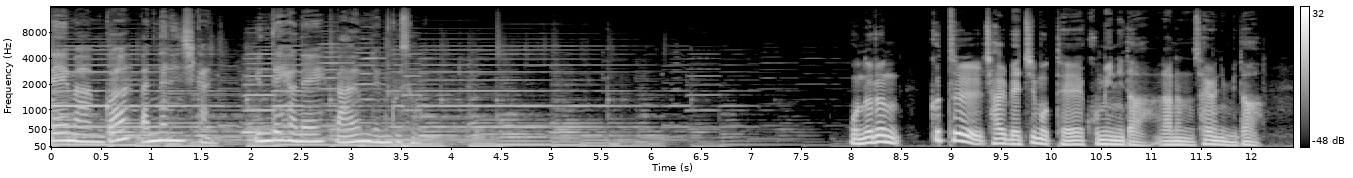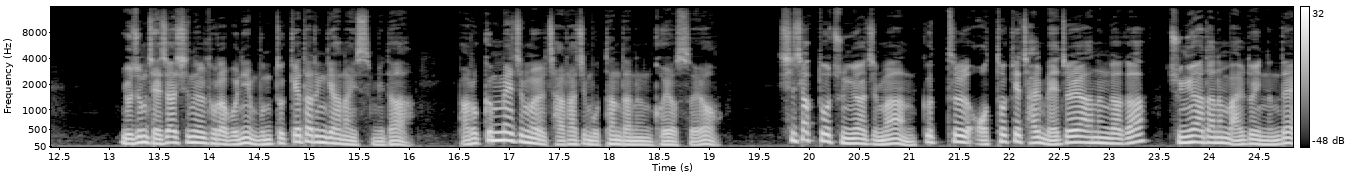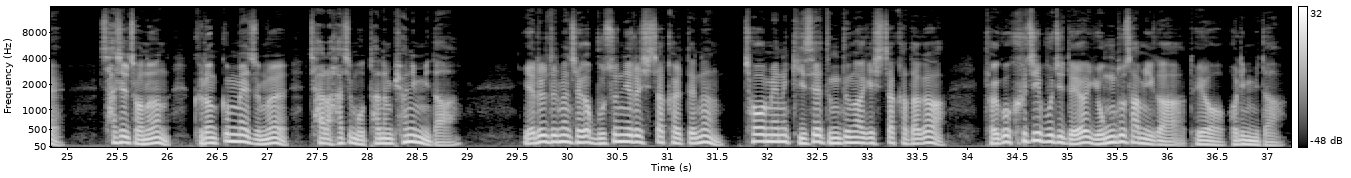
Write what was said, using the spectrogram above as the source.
사람과 만나는 시간 윤대현의 마음 연구소 오늘은 끝을 잘 맺지 못해 고민이다라는 사연입니다. 요즘 제 자신을 돌아보니 문득 깨달은 게 하나 있습니다. 바로 끝맺음을 잘 하지 못한다는 거였어요. 시작도 중요하지만 끝을 어떻게 잘 맺어야 하는가가 중요하다는 말도 있는데 사실 저는 그런 끝맺음을 잘 하지 못하는 편입니다. 예를 들면 제가 무슨 일을 시작할 때는 처음에는 기세 등등하게 시작하다가 결국 흐지부지 되어 용두사미가 되어 버립니다.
